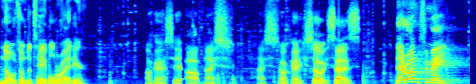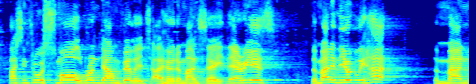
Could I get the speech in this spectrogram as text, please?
Note on the table right here. Okay, I see it. Oh, nice. Nice. Okay, so it says, They're onto me! Passing through a small, rundown village, I heard a man say, There he is! The man in the ugly hat! The man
